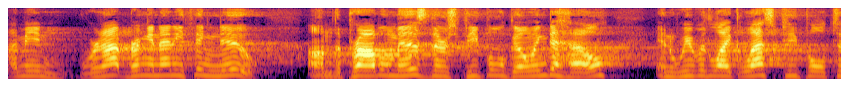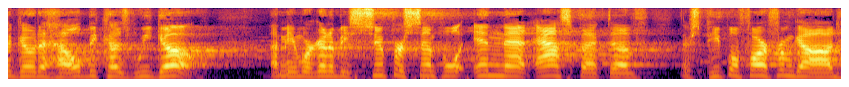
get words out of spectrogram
I mean, we're not bringing anything new. Um, the problem is there's people going to hell, and we would like less people to go to hell because we go. I mean, we're going to be super simple in that aspect of there's people far from God,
